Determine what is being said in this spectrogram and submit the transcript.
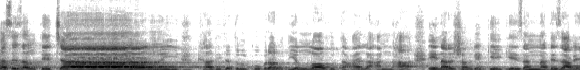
কাছে জানতে চাই খাদিজাতুল কুবরা রাদিয়াল্লাহু তাআলা আনহা, এনার সঙ্গে কে কে জান্নাতে যাবে?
